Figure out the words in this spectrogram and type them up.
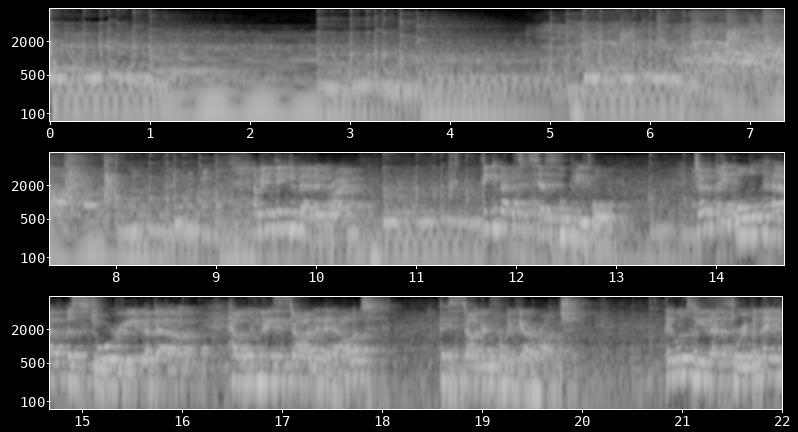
I mean, think about it, right? Think about successful people. Don't they all have a story about how when they started out, they started from a garage? They will tell you that story, but they,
